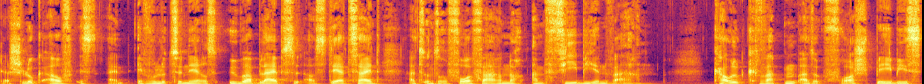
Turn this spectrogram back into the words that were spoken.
der Schluckauf ist ein evolutionäres Überbleibsel aus der Zeit, als unsere Vorfahren noch Amphibien waren. Kaulquappen, also Froschbabys,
